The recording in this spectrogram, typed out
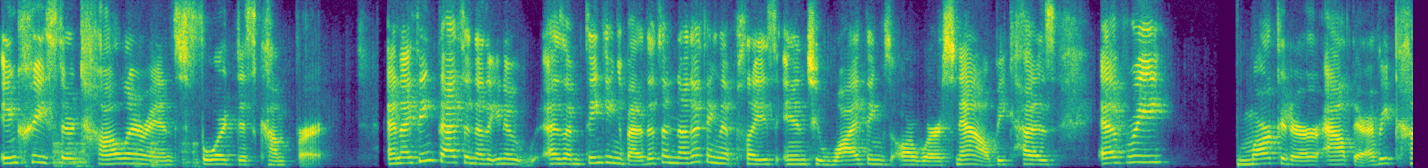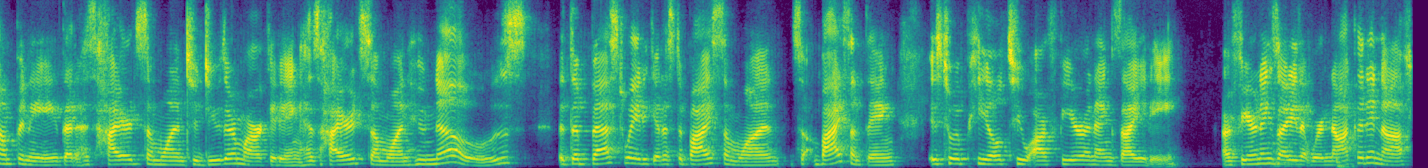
increase their tolerance for discomfort. And I think that's another, you know, as I'm thinking about it, that's another thing that plays into why things are worse now because every marketer out there, every company that has hired someone to do their marketing has hired someone who knows that the best way to get us to buy someone buy something is to appeal to our fear and anxiety. Our fear and anxiety that we're not good enough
